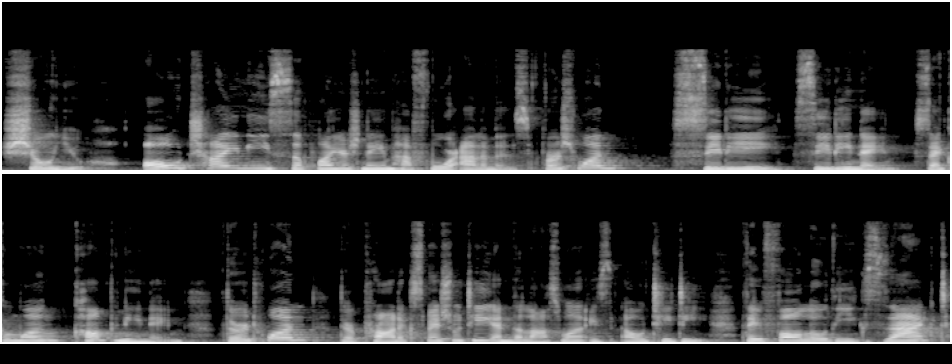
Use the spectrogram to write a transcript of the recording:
show you. All Chinese suppliers' name have four elements. First one, city, city name. Second one, company name. Third one, their product specialty. And the last one is LTD. They follow the exact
